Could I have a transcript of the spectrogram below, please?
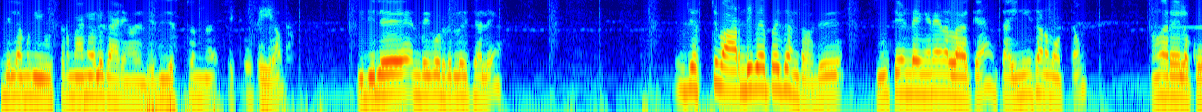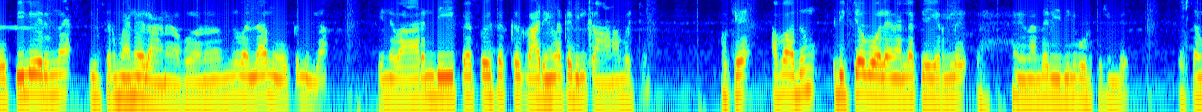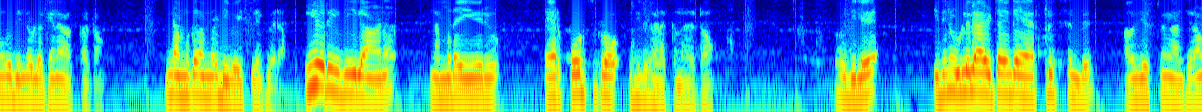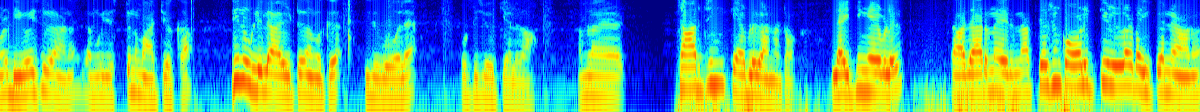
ഇതിൽ നമുക്ക് യൂസർ മാനുവൽ കാര്യങ്ങളുണ്ട്. ഇത് ജസ്റ്റ് ഒന്ന് ചെക്ക് ഔട്ട് ചെയ്യാം. ഇതിൽ എന്തൊക്കെ കൊടുത്തിട്ടുള്ളത് വെച്ചാൽ ജസ്റ്റ് വാറണ്ടി പേപ്പേഴ്സ് ഉണ്ടോ? ഇത് യൂസ് ചെയ്യേണ്ടത് എങ്ങനെയാണെന്നുള്ളതൊക്കെ ചൈനീസാണ് മൊത്തം. നമുക്കറിയാലോ കോപ്പിയിൽ വരുന്ന യൂസർ മാനുവലാണ് അപ്പോൾ നമ്മൾ വല്ലാതെ നോക്കുന്നില്ല. പിന്നെ വാറണ്ടി പേപ്പേഴ്സൊക്കെ കാര്യങ്ങളൊക്കെ ഇതിൽ കാണാൻ പറ്റും. ഓക്കെ അപ്പോൾ അതും ഡിറ്റോ പോലെ നല്ല ക്ലിയറിൽ നല്ല രീതിയിൽ കൊടുത്തിട്ടുണ്ട്. ജസ്റ്റ് നമുക്ക് ഇതിന്റെ ഉള്ളിലേക്ക് തന്നെ വെക്കാം കേട്ടോ നമുക്ക് നമ്മുടെ ഡിവൈസിലേക്ക് വരാം. ഈ ഒരു രീതിയിലാണ് നമ്മുടെ ഈ ഒരു എയർപോർട്സ് പ്രോ ഇതിൽ കിടക്കുന്നത് കേട്ടോ ഇതിൽ ഇതിനുള്ളിലായിട്ട് അതിന്റെ എയർ ട്രിപ്സ് ഉണ്ട്. അത് ജസ്റ്റ് ഒന്ന് കാണിച്ചു നമ്മുടെ ഡിവൈസ് ഇതാണ്. നമുക്ക് ജസ്റ്റ് ഒന്ന് മാറ്റി വെക്കാം. ഇതിനുള്ളിലായിട്ട് നമുക്ക് ഇതുപോലെ പൊട്ടിച്ച് നോക്കിയാലതാ നമ്മളെ ചാർജിങ് കേബിൾ കാണാം കേട്ടോ ലൈറ്റിംഗ് കേബിൾ സാധാരണ വരുന്ന അത്യാവശ്യം ക്വാളിറ്റി ഉള്ള ടൈപ്പ് തന്നെയാണ്.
